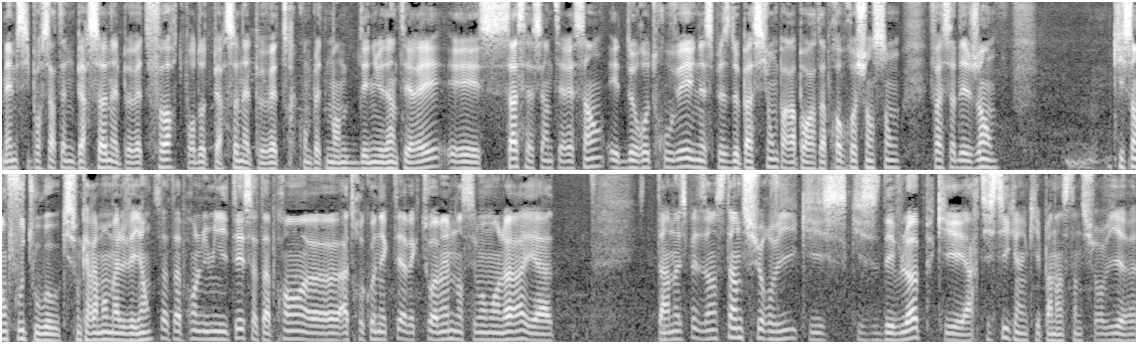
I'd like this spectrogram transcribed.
même si pour certaines personnes elles peuvent être fortes, pour d'autres personnes elles peuvent être complètement dénuées d'intérêt. Et ça c'est assez intéressant. Et de retrouver une espèce de passion par rapport à ta propre chanson face à des gens qui s'en foutent ou qui sont carrément malveillants. Ça t'apprend l'humilité, ça t'apprend euh, à te reconnecter avec toi-même dans ces moments-là et à T'as un espèce d'instinct de survie qui, qui se développe, qui est artistique, hein, qui est pas un instinct de survie euh,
